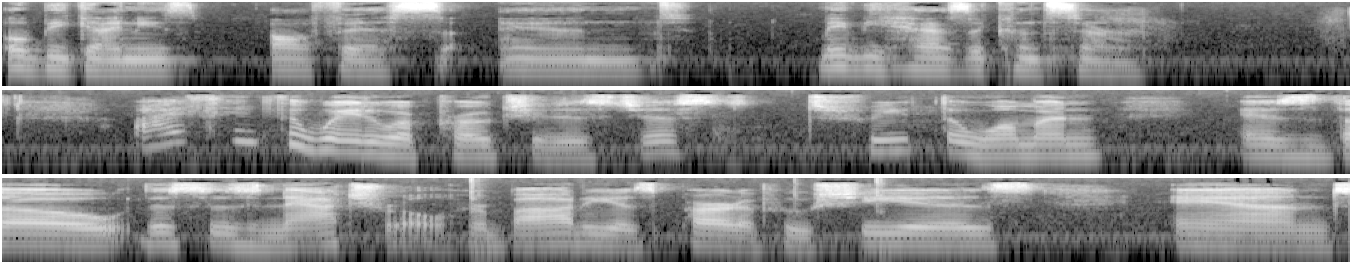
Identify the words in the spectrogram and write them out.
OB/GYN's office and maybe has a concern? I think the way to approach it is just treat the woman as though this is natural. Her body is part of who she is, and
